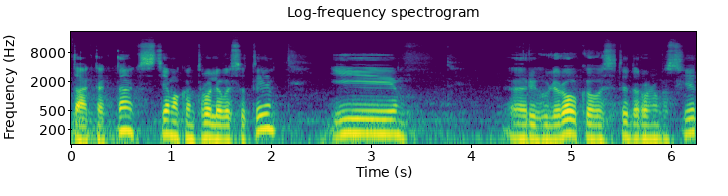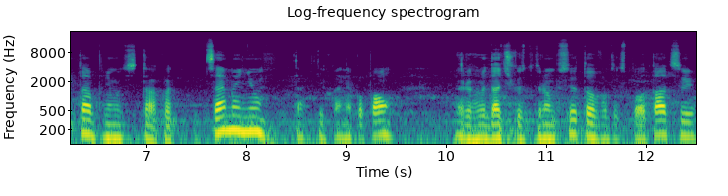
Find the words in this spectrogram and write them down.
так, так, так, система контролю висоти і Е, регулювання висоти дорожнього світа. Пневматичний- Так, от це меню. Так, тихо, не попав. Датчика з дорожнього світу, в експлуатацію.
